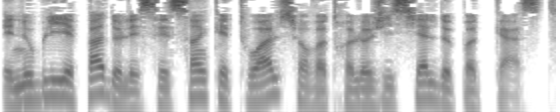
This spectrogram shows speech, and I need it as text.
Et n'oubliez pas de laisser 5 étoiles sur votre logiciel de podcast.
